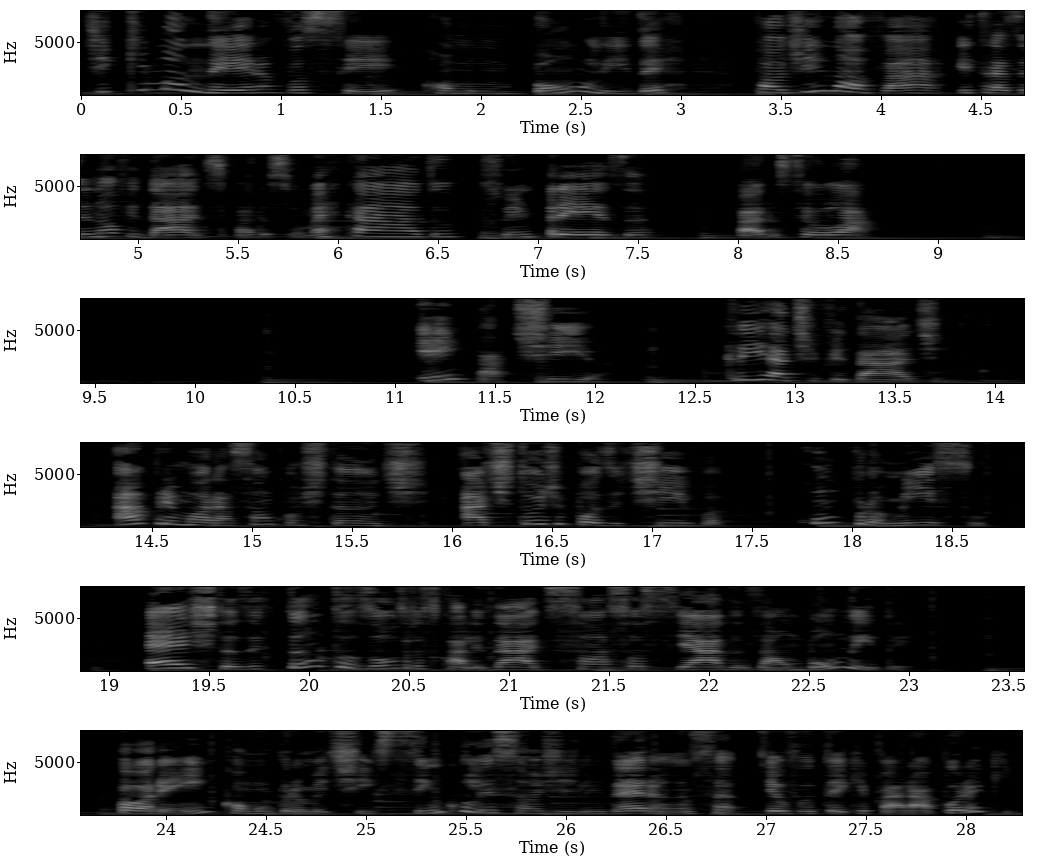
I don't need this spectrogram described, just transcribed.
De que maneira você, como um bom líder, pode inovar e trazer novidades para o seu mercado, sua empresa, para o seu lar? Empatia, criatividade, aprimoração constante, atitude positiva, compromisso, estas e tantas outras qualidades são associadas a um bom líder. Porém, como prometi cinco lições de liderança, eu vou ter que parar por aqui.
